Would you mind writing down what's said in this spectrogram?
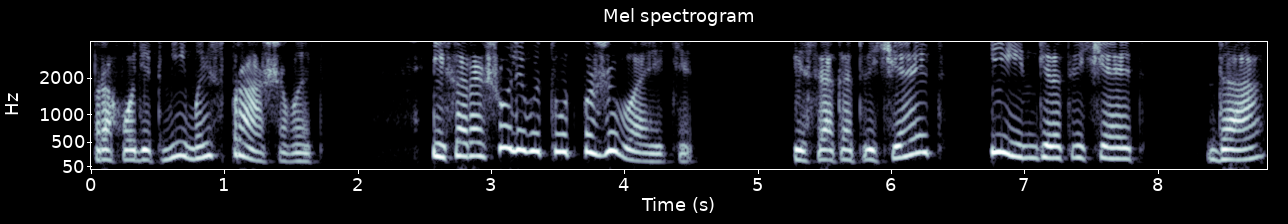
проходит мимо и спрашивает, «И хорошо ли вы тут поживаете?» Исаак отвечает, и Ингер отвечает, «Да,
